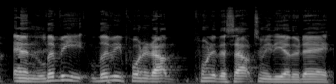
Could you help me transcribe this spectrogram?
And Livy Livy pointed out pointed this out to me the other day.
